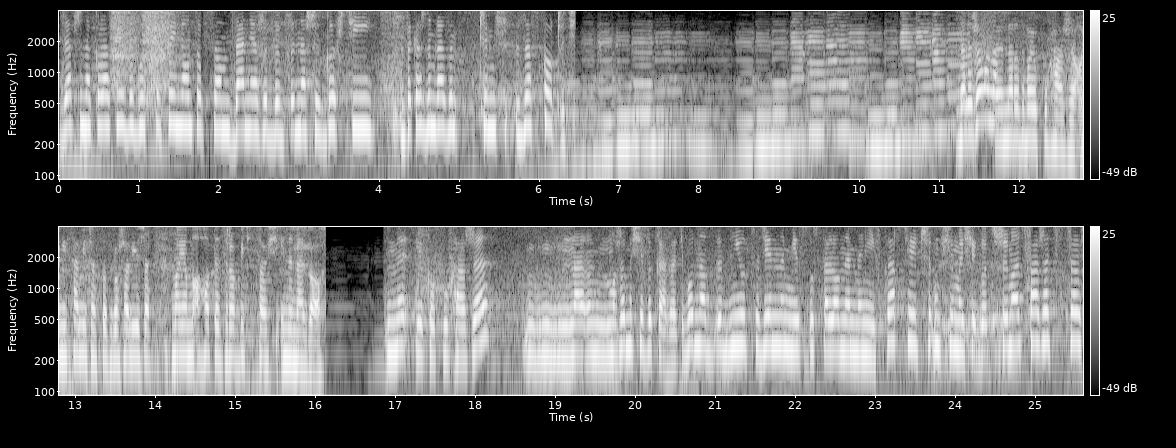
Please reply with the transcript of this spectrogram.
Zawsze na kolację degustacyjną to są dania, żeby naszych gości za każdym razem czymś zaskoczyć. Zależało na, na rozwoju kucharzy. Oni sami często zgłaszali, że mają ochotę zrobić coś innego. My jako kucharze na, możemy się wykazać, bo na dniu codziennym jest ustalone menu w karcie i czy, musimy się go trzymać, twarzać coś,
